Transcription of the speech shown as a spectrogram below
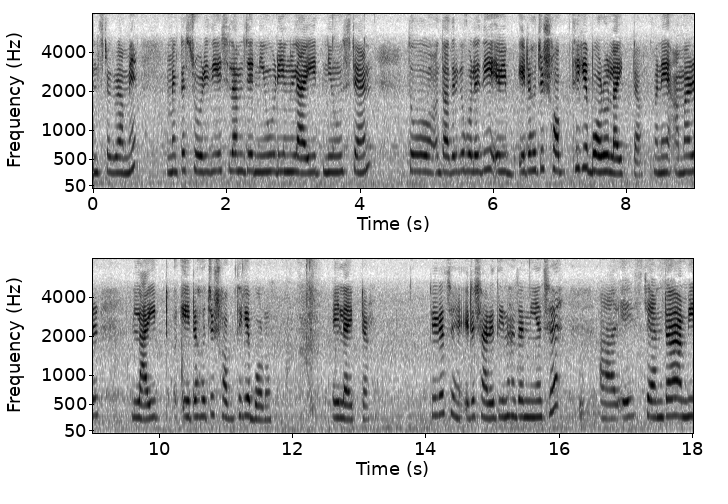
ইনস্টাগ্রামে আমি একটা স্টোরি দিয়েছিলাম যে new ring light new stand তো তাদেরকে বলে দিই, এই, এটা হচ্ছে সব থেকে বড় লাইটটা মানে আমার লাইট এটা হচ্ছে সব থেকে বড় এই লাইটটা ঠিক আছে? এটা সাড়ে তিন হাজার নিয়েছে। আর এই স্ট্যান্ডটা আমি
